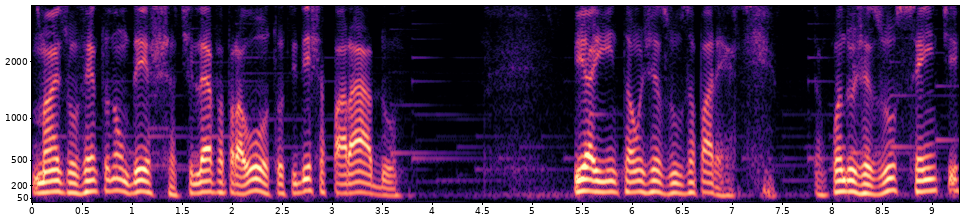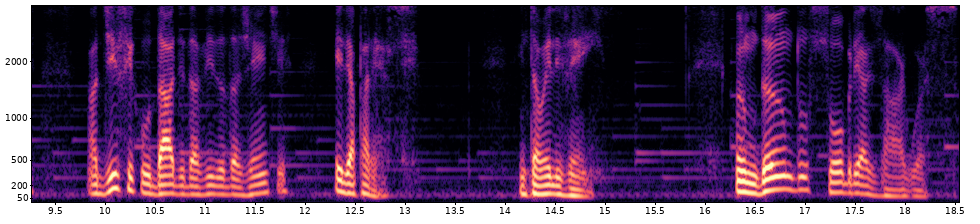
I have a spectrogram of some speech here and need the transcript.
mas o vento não deixa, te leva para outro, te deixa parado. E aí então Jesus aparece. Então, quando Jesus sente a dificuldade da vida da gente, ele aparece. Então ele vem, andando sobre as águas.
